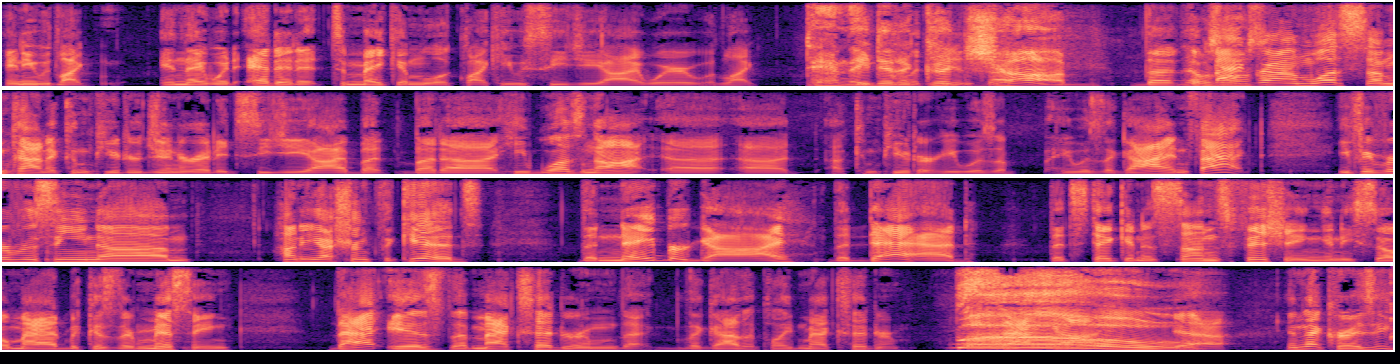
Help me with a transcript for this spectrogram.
and he would like, and they would edit it to make him look like he was CGI, where it would like. Damn, they did a good job. the, the was awesome. background was some kind of computer generated CGI, but but uh, he was not uh, uh, a computer. He was a he was the guy. In fact, if you've ever seen um, Honey I Shrunk the Kids, the neighbor guy, the dad that's taking his sons fishing, and he's so mad because they're missing. That is the Max Headroom, that the guy that played Max Headroom. Whoa! Yeah, isn't that crazy?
